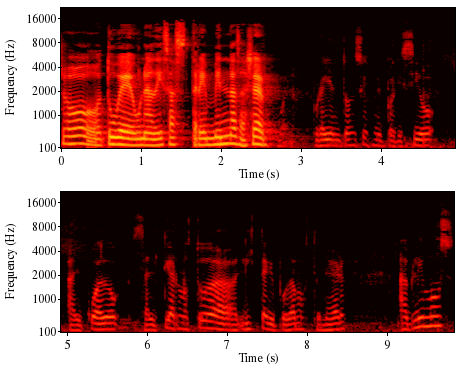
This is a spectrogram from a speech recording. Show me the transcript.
yo tuve una de esas tremendas ayer. Por ahí entonces me pareció adecuado saltearnos toda lista que podamos tener. Hablemos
